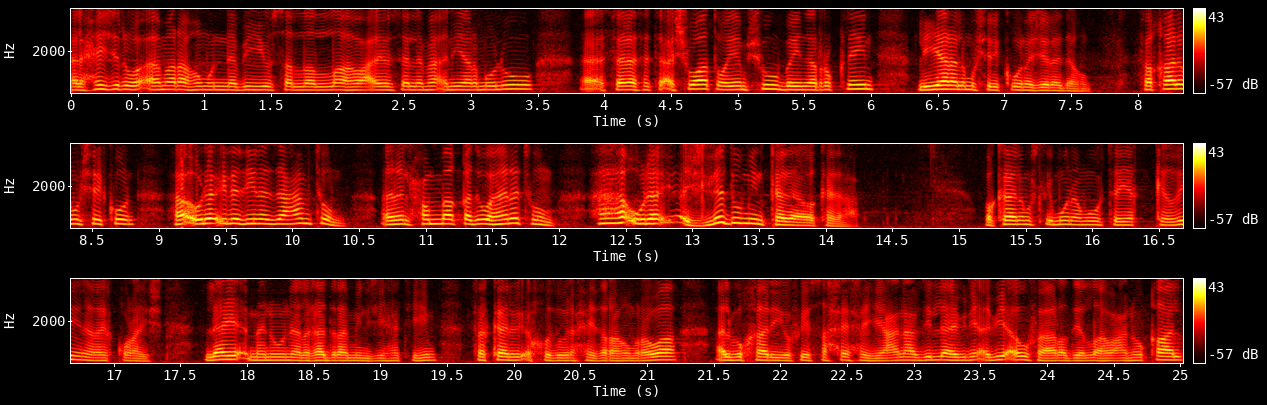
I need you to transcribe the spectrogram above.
الحجر وأمرهم النبي صلى الله عليه وسلم أن يرملوا ثلاثة أشواط ويمشوا بين الركنين ليرى المشركون جلدهم. فقال المشركون هؤلاء الذين زعمتم أن الحمى قد وهنتهم هؤلاء أجلد من كذا وكذا. وكان المسلمون متيقظين لقريش لا يأمنون الغدر من جهتهم فكانوا يأخذون حذرهم. روى البخاري في صحيحه عن عبد الله بن أبي أوفى رضي الله عنه قال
